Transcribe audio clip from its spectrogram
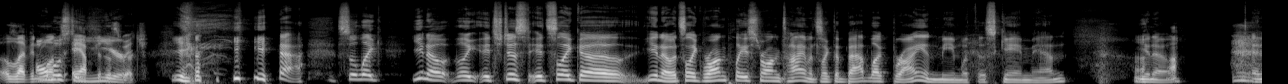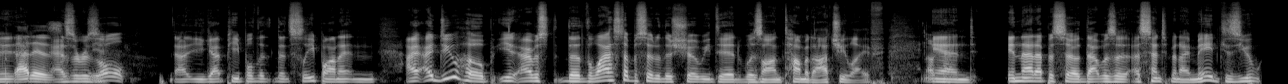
11 almost months after year. the Switch. Yeah. yeah. So like, you know, like it's just it's like a, you know, it's like wrong place, wrong time. It's like the bad luck Brian meme with this game, man. You know. and it, that is as a result yeah uh, you got people that, that sleep on it, and I, I do hope. You know, I was the the last episode of this show we did was on Tamagotchi life, Okay. and in that episode, that was a, a sentiment I made because you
